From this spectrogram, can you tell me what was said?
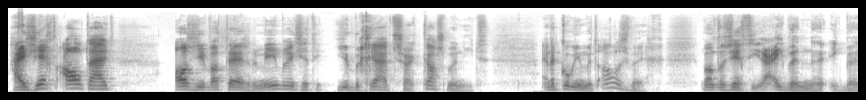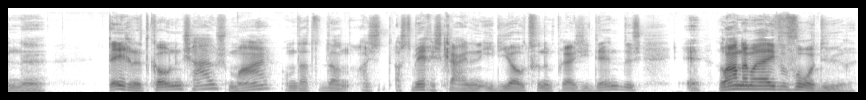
hij zegt altijd, als je wat tegen hem inbrengt, je begrijpt sarcasme niet. En dan kom je met alles weg. Want dan zegt hij, ja, ik ben, eh, ik ben eh, tegen het Koningshuis, maar omdat dan, als, als het weg is, krijg je een idioot van een president. Dus eh, laat hem maar even voortduren.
